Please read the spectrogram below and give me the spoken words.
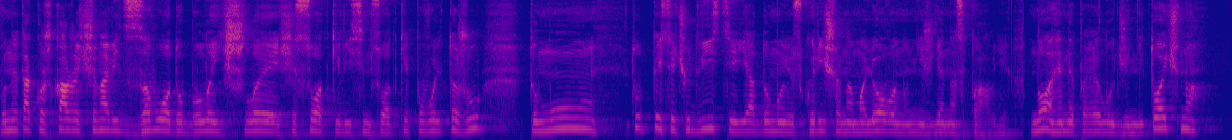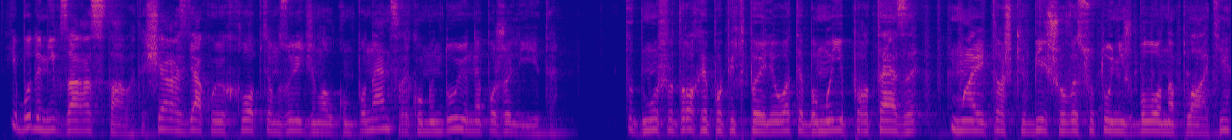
Вони також кажуть, що навіть з заводу були йшли 600-800 по вольтажу. Тому тут 1200, я думаю, скоріше намальовано, ніж є насправді. Ноги не перелуджені точно. І будемо їх зараз ставити. Ще раз дякую хлопцям з Original Components. Рекомендую, не пожалієте. Тут мушу трохи попідпилювати, бо мої протези мають трошки більшу висоту, ніж було на платі.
